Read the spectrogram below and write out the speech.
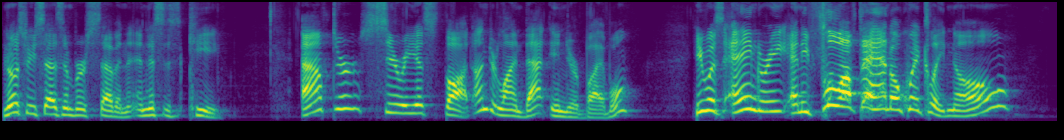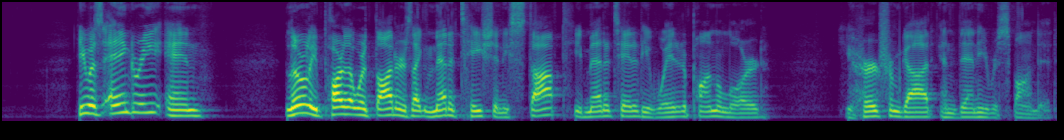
Notice what he says in verse 7, and this is key. After serious thought, underline that in your Bible. He was angry and he flew off the handle quickly. No. He was angry and literally part of that word thought is like meditation. He stopped, he meditated, he waited upon the Lord, he heard from God, and then he responded.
